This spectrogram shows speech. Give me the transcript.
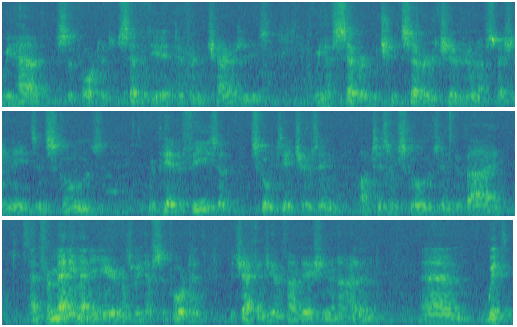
we have supported 78 different charities. We have several, several children of special needs in schools. We pay the fees of school teachers in autism schools in Dubai. And for many, many years, we have supported the Jack and Jill Foundation in Ireland um, with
